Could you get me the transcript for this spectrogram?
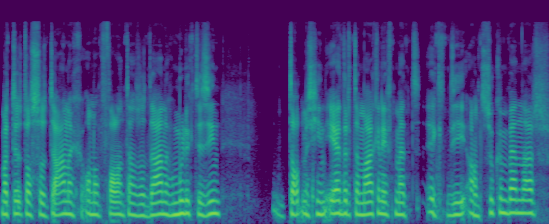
maar het was zodanig onopvallend en zodanig moeilijk te zien, dat misschien eerder te maken heeft met ik die aan het zoeken ben naar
